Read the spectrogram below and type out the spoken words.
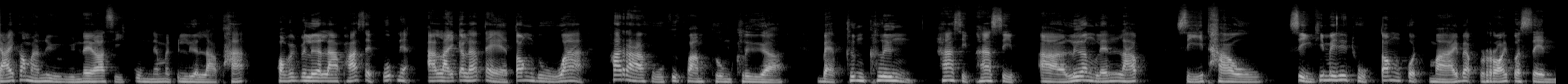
ย้ายเข้ามาอยู่ในราศีกุมเนี่ยมันเป็นเรือนลาภะพอมันเป็นเรือนลาภะเสร็จปุ๊บเนี่ยอะไรก็แล้วแต่ต้องดูว่าพระราหูคือความคลุมเครือ แบบครึ่งครึ่งห้าสิบห้าสิบอ่า เรื่องเล้นลับ สีเทา สิ่งที่ไม่ได้ถูกต้องกฎหมายแบบร้อยเปอร์เซ็นต์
